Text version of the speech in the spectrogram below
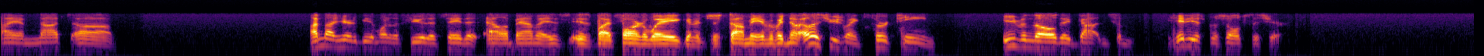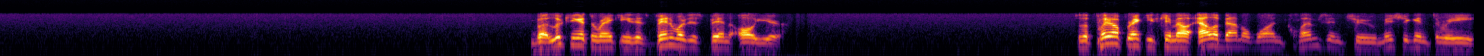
I am not. Uh, I'm not here to be one of the few that say that Alabama is is by far and away going to just dominate everybody. Now LSU's ranked 13, even though they've gotten some hideous results this year. But looking at the rankings, it's been what it's been all year. So the playoff rankings came out: Alabama one, Clemson two, Michigan three,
